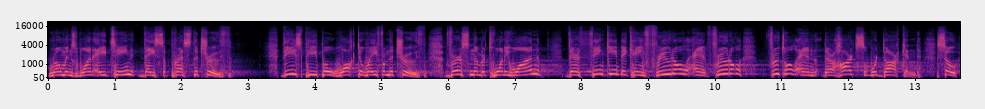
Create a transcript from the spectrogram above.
Romans 1:18, they suppress the truth. These people walked away from the truth. Verse number 21, their thinking became fruitful and fruitful, fruitful and their hearts were darkened. So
